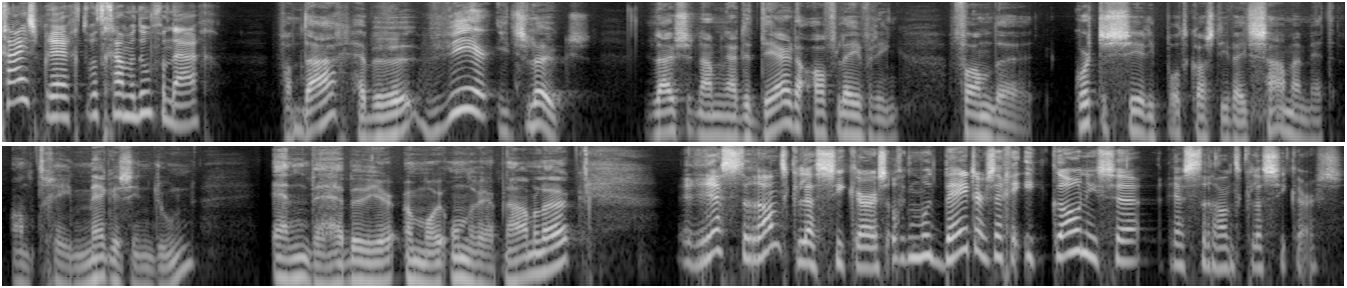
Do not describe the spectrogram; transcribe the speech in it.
Gijsbrecht, wat gaan we doen vandaag? Vandaag hebben we weer iets leuks. Je luistert namelijk naar de derde aflevering van de korte serie podcast die wij samen met Entree Magazine doen. En we hebben weer een mooi onderwerp, namelijk... Restaurantklassiekers, of ik moet beter zeggen iconische restaurantklassiekers.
